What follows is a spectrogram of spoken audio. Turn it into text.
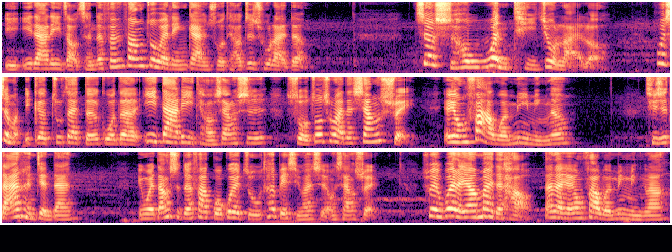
以意大利早晨的芬芳作为灵感所调制出来的。这时候问题就来了：为什么一个住在德国的意大利调香师所做出来的香水要用法文命名呢？其实答案很简单，因为当时的法国贵族特别喜欢使用香水，所以为了要卖得好，当然要用法文命名啦。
